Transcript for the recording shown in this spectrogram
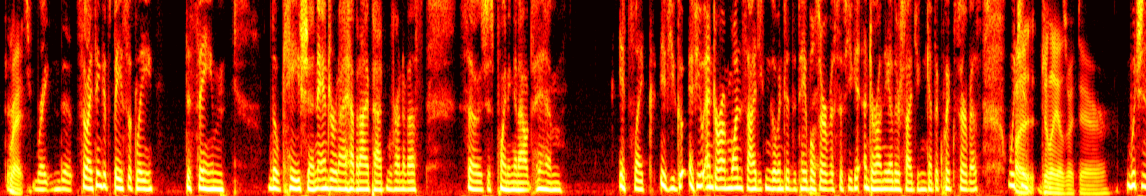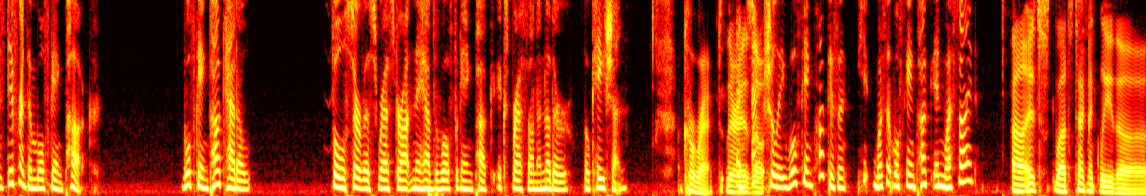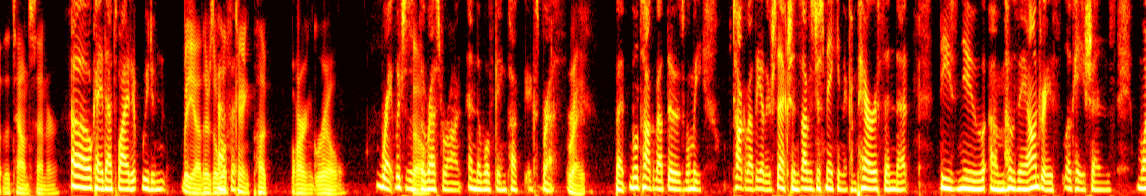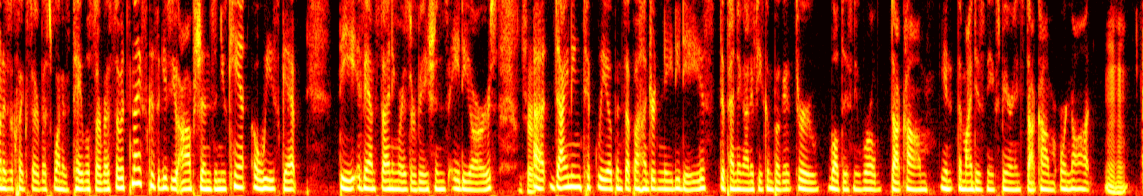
That's right in the, so I think it's basically the same location. Andrew and I have an iPad in front of us, so I was just pointing it out to him. It's like if you go if you enter on one side, you can go into the table service. If you get, enter on the other side, you can get the quick service, which Uh, is Jaleo's right there. which is different than Wolfgang Puck. Wolfgang Puck had a full service restaurant, and they have the Wolfgang Puck Express on another location. Correct. There And is a. actually, Wolfgang Puck isn't he- wasn't Wolfgang Puck in West Side? Uh, it's well, it's technically the the town center, Oh, okay, that's why we didn't but yeah, there's a Pass it. Wolfgang Puck Bar and Grill. right, which is So- the restaurant and the Wolfgang Puck Express. Right. but we'll talk about those when we talk about the other sections. I was just making the comparison that these new um, Jose Andres locations, one is a quick service, one is a table service. So it's nice because it gives you options and you can't always get the advanced dining reservations, ADRs. Sure. Uh, dining typically opens up 180 days, depending on if you can book it through WaltDisneyWorld.com, you know, the MyDisneyExperience.com or not.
